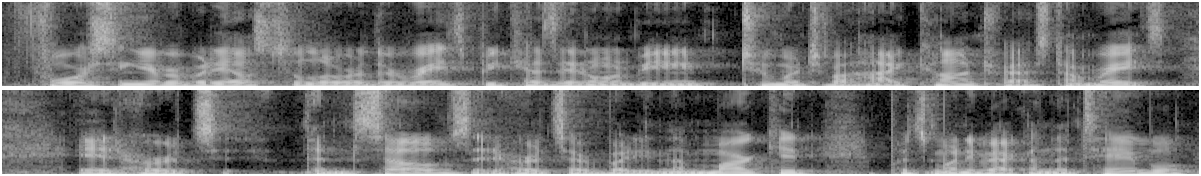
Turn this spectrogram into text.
forcing everybody else to lower their rates because they don't want to be in too much of a high contrast on rates. It hurts themselves. It hurts everybody in the market, puts money back on the table,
